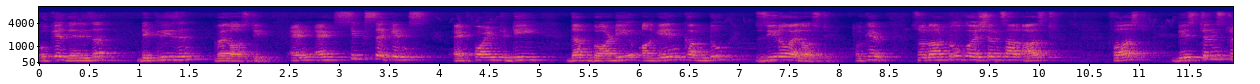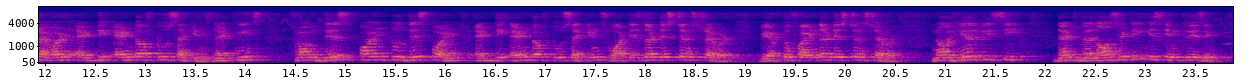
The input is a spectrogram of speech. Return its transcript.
Okay, there is a decrease in velocity. And at 6 seconds, at point D, the body again come to zero velocity. Okay, so now two questions are asked. First, distance traveled at the end of 2 seconds. That means from this point to this point at the end of 2 seconds, what is the distance traveled? We have to find the distance traveled. Now here we see that velocity is increasing.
